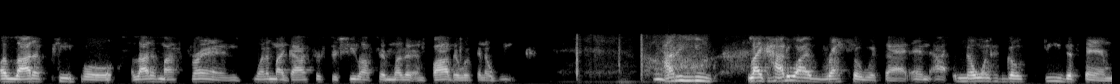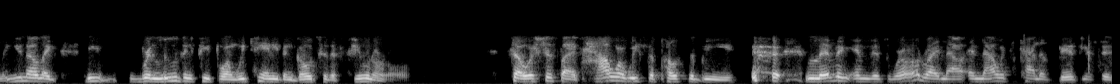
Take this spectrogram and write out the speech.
a lot of people, a lot of my friends, one of my god sisters, she lost her mother and father within a week. How do you like? How do I wrestle with that? And I, no one could go see the family. You know, like the, we're losing people, and we can't even go to the funeral. So it's just like, how are we supposed to be living in this world right now? And now it's kind of business as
